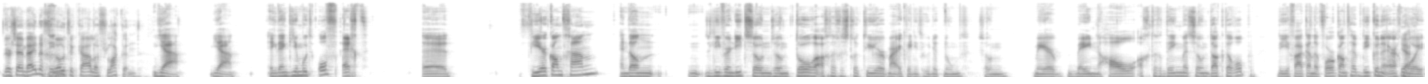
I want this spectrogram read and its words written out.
er zijn weinig In- grote kale vlakken. ja, ja. Ik denk je moet of echt eh, vierkant gaan en dan liever niet zo'n zo'n torenachtige structuur, maar ik weet niet hoe je het noemt. Zo'n meer main hall-achtig ding met zo'n dak daarop, die je vaak aan de voorkant hebt. Die kunnen erg Ja. mooi.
